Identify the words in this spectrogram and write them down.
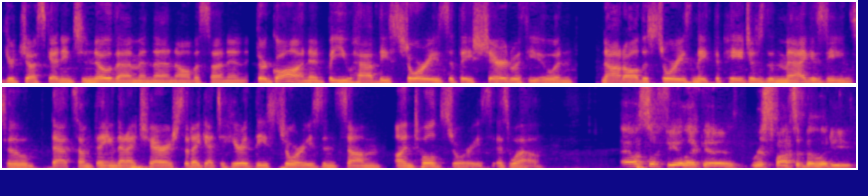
you're just getting to know them, and then all of a sudden they're gone. And but you have these stories that they shared with you, and not all the stories make the pages of the magazine. So that's something that I cherish that I get to hear these stories and some untold stories as well. I also feel like a responsibility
